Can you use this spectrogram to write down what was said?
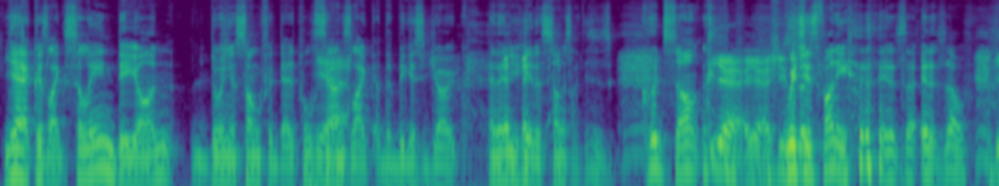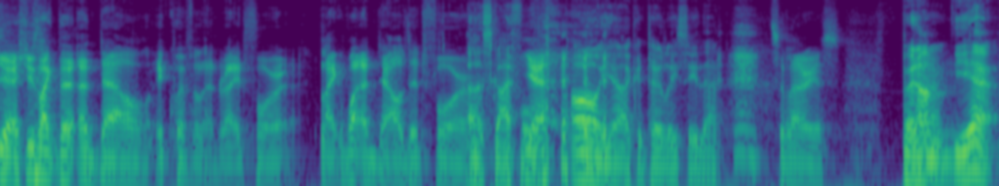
Yeah, because like Celine Dion doing a song for Deadpool Yeah. sounds like the biggest joke, and then you hear the song, it's like this is a good song. Yeah, yeah, she's which the- is funny in, its, in itself. Yeah, she's like the Adele equivalent, right? For like what Adele did for. Uh, Skyfall. Yeah. oh yeah, I could totally see that. it's hilarious. But um, Um, yeah,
